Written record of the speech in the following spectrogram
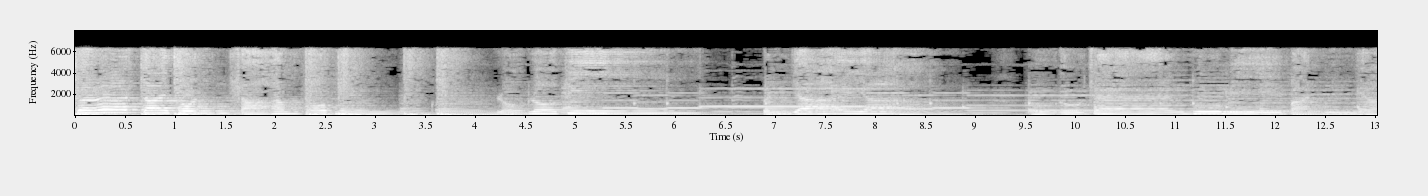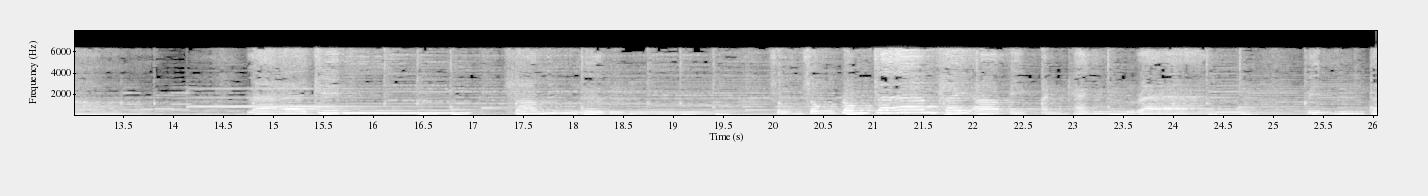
เกิดตายทนสามภพโลกโลกีบรรยายยา ทรงปลงแจ่มใสอาปีกอันแข็งแรงบินต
